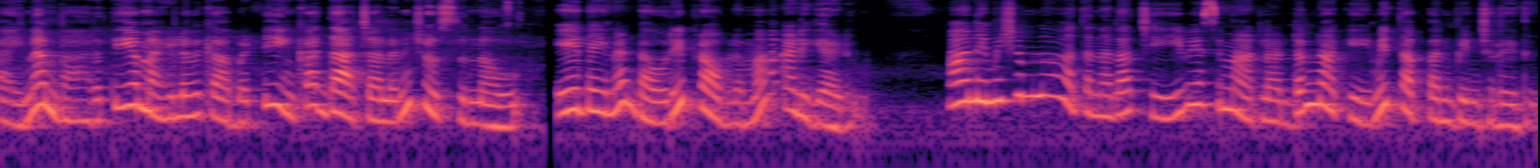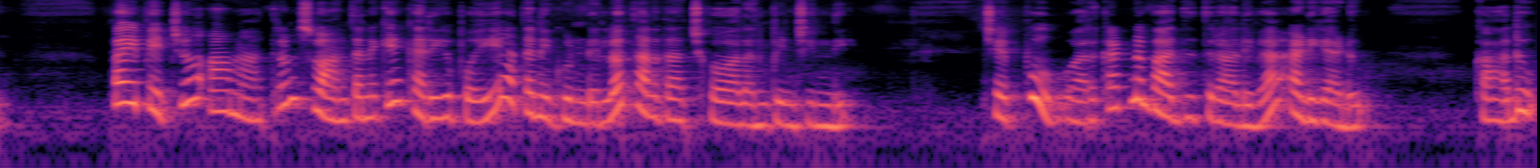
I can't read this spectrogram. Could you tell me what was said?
అయినా భారతీయ మహిళవి కాబట్టి ఇంకా దాచాలని చూస్తున్నావు. ఏదైనా డౌరీ ప్రాబ్లమా? అడిగాడు. ఆ నిమిషంలో అతను అలా చేయి వేసి మాట్లాడడం నాకేమీ తప్పనిపించలేదు. పైపెచ్చు ఆ మాత్రం స్వాంతనకే కరిగిపోయి అతని గుండెల్లో తలదాచుకోవాలనిపించింది. చెప్పు వరకట్న బాధితురాలిగా అడిగాడు. కాదు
